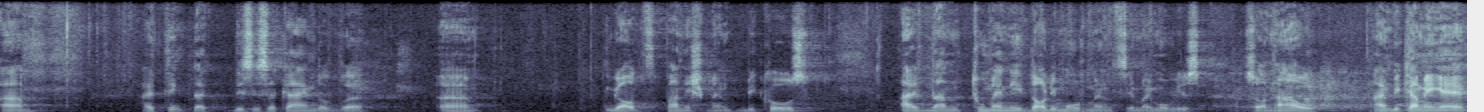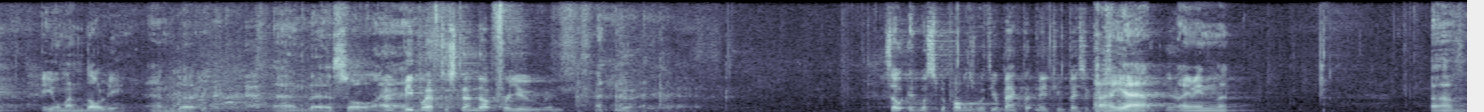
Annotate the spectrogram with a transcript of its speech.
Um, I think that this is a kind of uh, um, God's punishment because I've done too many dolly movements in my movies. So now I'm becoming a human dolly. And, uh, and uh, so I, And people have to stand up for you. And, yeah. So it was the problems with your back that made you basically. Uh, stop? yeah, I mean, uh, um,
